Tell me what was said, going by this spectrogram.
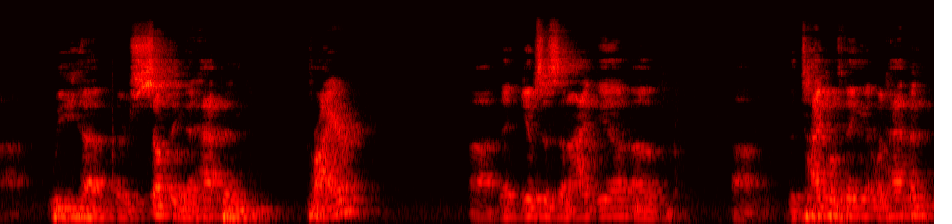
uh, we have there's something that happened prior uh, that gives us an idea of uh, the type of thing that would happen.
